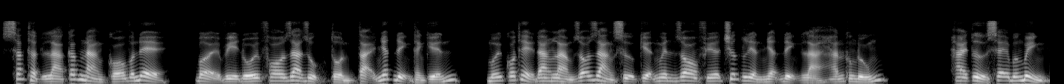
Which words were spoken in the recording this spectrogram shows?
xác thật là các nàng có vấn đề, bởi vì đối phó gia dục tồn tại nhất định thành kiến, mới có thể đang làm rõ ràng sự kiện nguyên do phía trước liền nhận định là hắn không đúng. Hai tử sẽ bướng bỉnh,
